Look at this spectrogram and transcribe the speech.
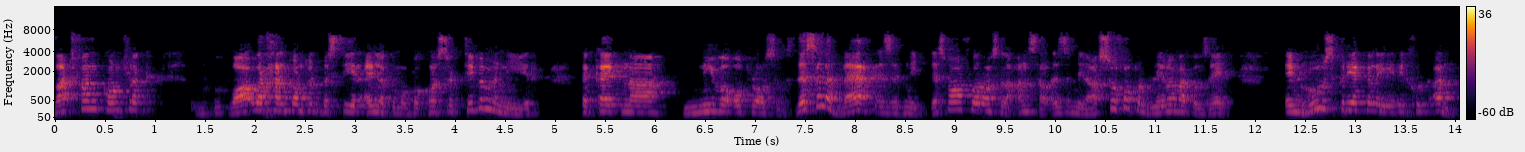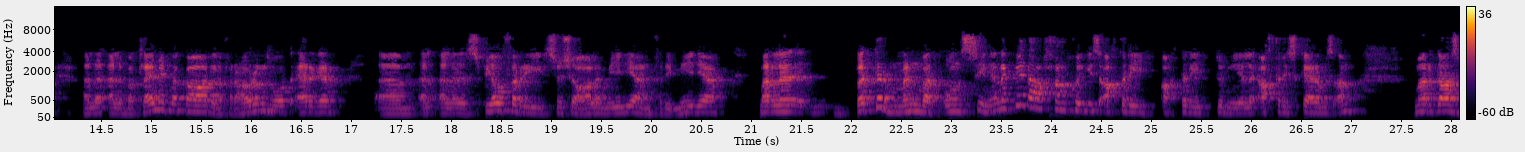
Wat van konflik waaroor gaan konflik bestuur eintlik om op 'n konstruktiewe manier te kyk na nuwe oplossings. Dis hulle werk is dit nie. Dis waarvoor ons hulle aanstel, is dit nie. Daar's soveel probleme wat ons het. En hoe spreek hulle hierdie goed aan? Hulle hulle beklei met mekaar, hulle verhoudings word erger. Ehm um, hulle, hulle speel vir die sosiale media en vir die media maar hulle bitter min wat ons sien en ek weet daar gaan goedjies agter die agter die tonele agter die skerms aan maar daar's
